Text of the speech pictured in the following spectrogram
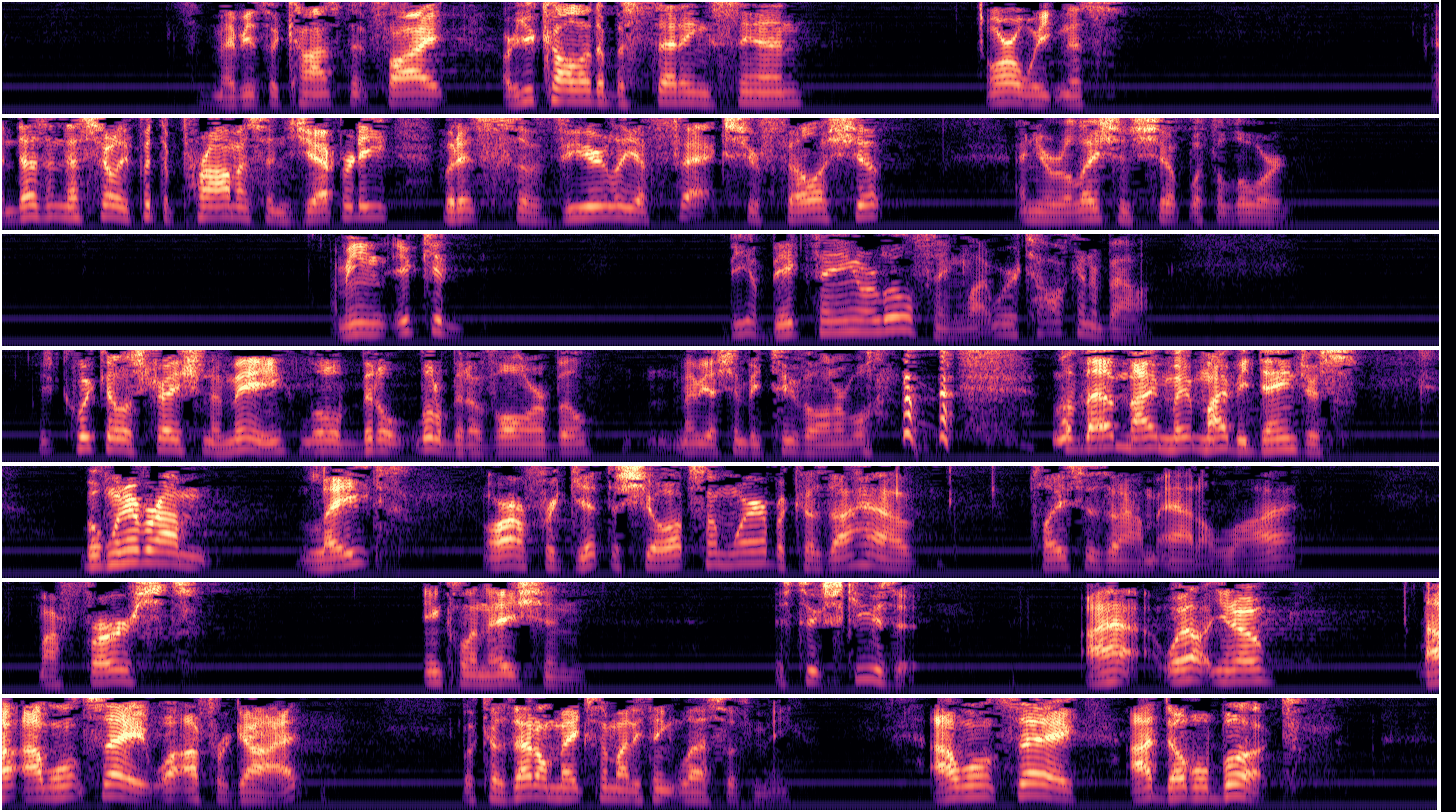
Maybe it's a constant fight, or you call it a besetting sin or a weakness. And doesn't necessarily put the promise in jeopardy, but it severely affects your fellowship and your relationship with the Lord. I mean, it could be a big thing or a little thing, like we were talking about. a quick illustration of me, a little bit, a little bit of vulnerable. Maybe I shouldn't be too vulnerable. well, that might, might be dangerous. But whenever I'm late or I forget to show up somewhere because I have places that I'm at a lot, my first inclination is to excuse it. I well, you know, I, I won't say, well, I forgot, because that'll make somebody think less of me. I won't say I double booked.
